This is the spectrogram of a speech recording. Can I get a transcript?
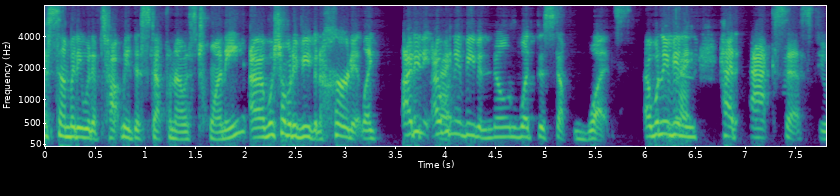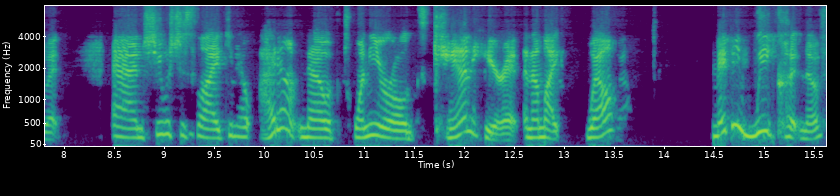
somebody would have taught me this stuff when I was 20. I wish I would have even heard it. Like I didn't, I wouldn't have even known what this stuff was. I wouldn't have right. even had access to it. And she was just like, you know, I don't know if 20 year olds can hear it. And I'm like, well, maybe we couldn't have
